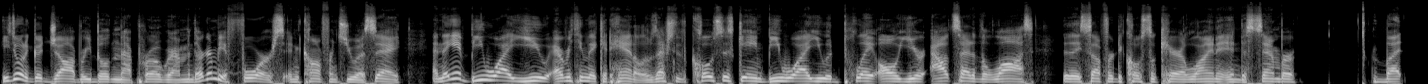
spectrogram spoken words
he's doing a good job rebuilding that program, and they're going to be a force in Conference USA. And they gave BYU everything they could handle. It was actually the closest game BYU would play all year outside of the loss that they suffered to Coastal Carolina in December. But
